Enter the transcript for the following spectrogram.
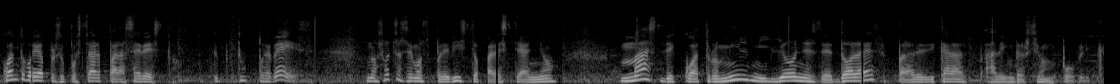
¿cuánto voy a presupuestar para hacer esto? Tú, prevés. Nosotros hemos previsto para este año más de 4 mil millones de dólares para dedicar a la inversión pública,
